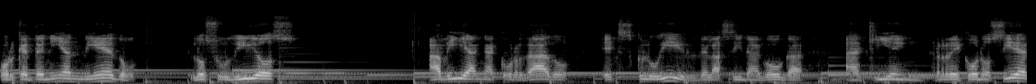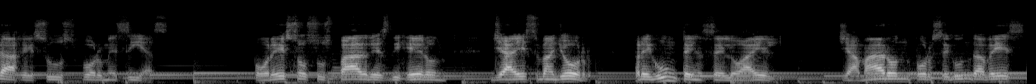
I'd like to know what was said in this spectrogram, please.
porque tenían miedo. Los judíos habían acordado excluir de la sinagoga a quien reconociera a Jesús por Mesías. Por eso sus padres dijeron, ya es mayor, pregúntenselo a él. Llamaron por segunda vez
